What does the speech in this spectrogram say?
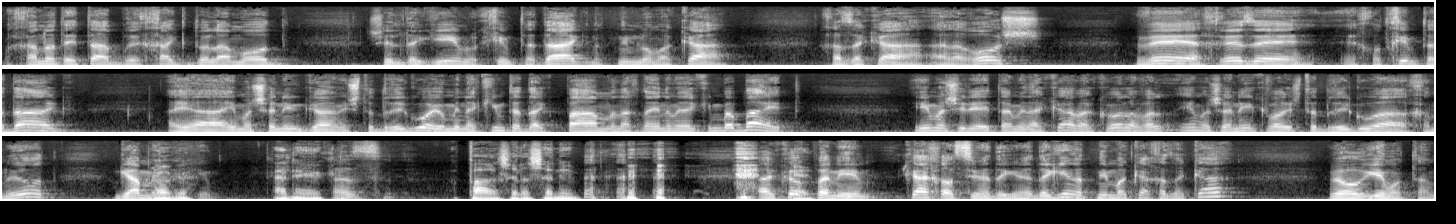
בחנות הייתה בריכה גדולה מאוד של דגים, לוקחים את הדג, נותנים לו מכה חזקה על הראש, ואחרי זה חותכים את הדג, היה עם השנים גם השתדרגו, היו מנקים את הדג. פעם אנחנו היינו מנקים בבית. אימא שלי הייתה מנקה והכל, אבל עם השנים כבר השתדרגו החנויות, גם. אוקיי. מנקים. אני, אז... הפער של השנים. על כל כן. פנים, ככה עושים הדגים. הדגים נותנים מכה חזקה והורגים אותם.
